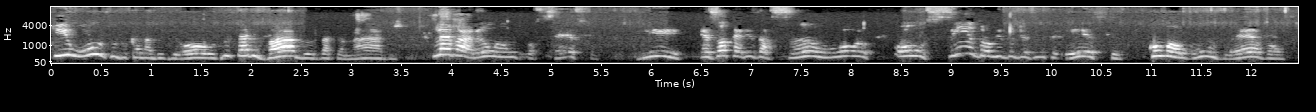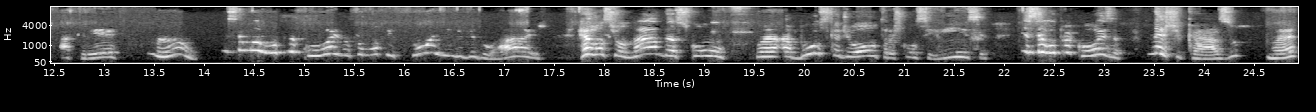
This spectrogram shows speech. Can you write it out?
que o uso do canabidiol, dos derivados da cannabis, levarão a um processo de esoterização ou, ou síndrome do desinteresse, como alguns levam a crer. Não, isso é uma outra coisa, são opções individuais relacionadas com a busca de outras consciências. Isso é outra coisa. Neste caso, não, é?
